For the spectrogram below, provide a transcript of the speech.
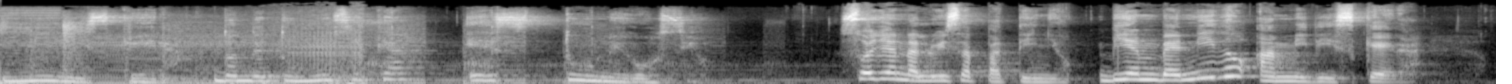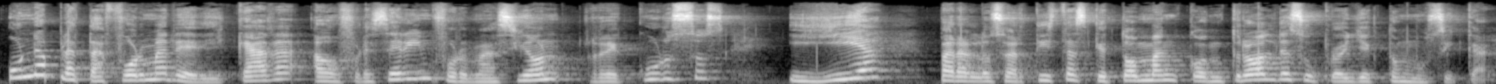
Mi Disquera, donde tu música es tu negocio. Soy Ana Luisa Patiño. Bienvenido a Mi Disquera una plataforma dedicada a ofrecer información, recursos y guía para los artistas que toman control de su proyecto musical.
